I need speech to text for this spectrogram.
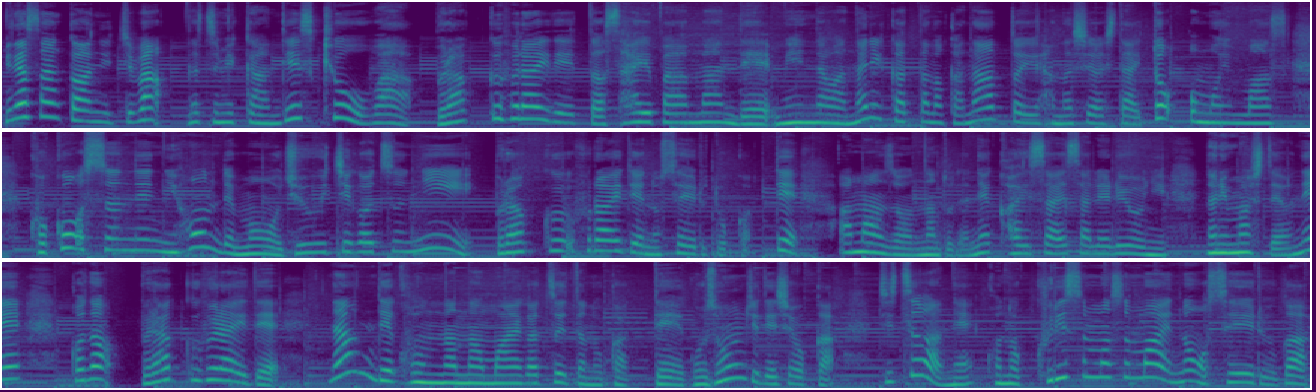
皆さんこんにちは。夏みかんです。今日はブラックフライデーとサイバーマンデーみんなは何買ったのかなという話をしたいと思います。ここ数年日本でも11月にブラックフライデーのセールとかって Amazon などでね開催されるようになりましたよね。このブラックフライデーなんでこんな名前がついたのかってご存知でしょうか？実はねこのクリスマス前のセールが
